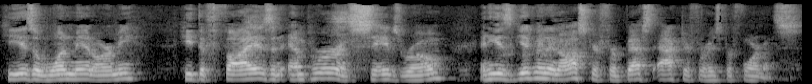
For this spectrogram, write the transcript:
He is a one man army. He defies an emperor and saves Rome. And he is given an Oscar for Best Actor for his performance.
